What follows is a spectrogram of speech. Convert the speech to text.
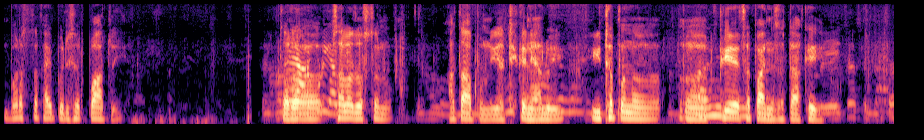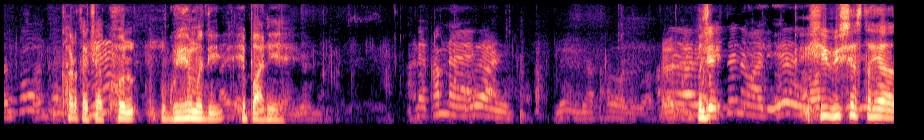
बरंचसं काही परिसर पाहतोय. तर चला दोस्तांनो आता आपण या ठिकाणी आलो आहे इथं पण अं, पियाचं पाण्याचं टाके खडकाच्या खोल गुहेमध्ये हे पाणी आहे. म्हणजे ही विशेषतः ह्या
